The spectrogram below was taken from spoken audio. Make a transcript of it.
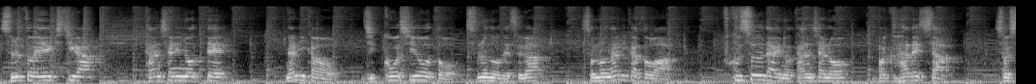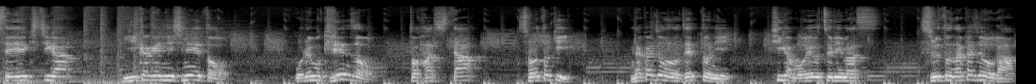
すると栄吉が単車に乗って何かを実行しようとするのですがその何かとは複数台の単車の爆破でした。そして栄吉がいい加減にしねえと俺も切れんぞと発したその時中条の Z に火が燃え移ります。すると中条が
